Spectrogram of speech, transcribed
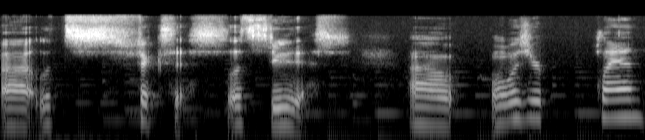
uh, let's fix this. Let's do this. Uh, what was your plan?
